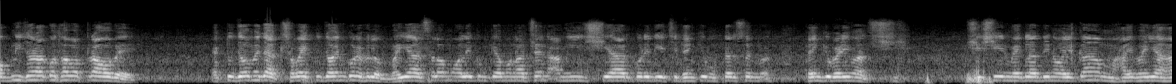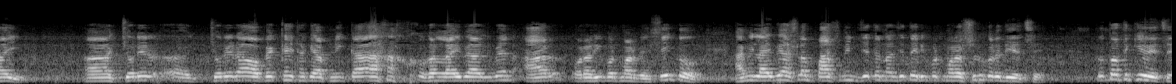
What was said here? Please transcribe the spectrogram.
অগ্নিঝরা কথাবার্তা হবে। একটু জমে যাক, সবাই একটু জয়েন করে ফেলো ভাইয়া, আসসালামু আলাইকুম, কেমন আছেন? আমি শেয়ার করে দিয়েছি। Thank you Muktar Hossain. Thank you very much Shishir মেঘলাদিন ওয়েলকাম। হাই ভাইয়া, হাই। চোরের চোরেরা অপেক্ষায় থাকে, আপনি কা, কখন লাইভে আসবেন? আর ওরা রিপোর্ট মারবে। সেই তো, আমি লাইভে আসলাম, পাঁচ মিনিট যেতে না যেতে রিপোর্ট মারা শুরু করে দিয়েছে। তো তাতে কি হয়েছে?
